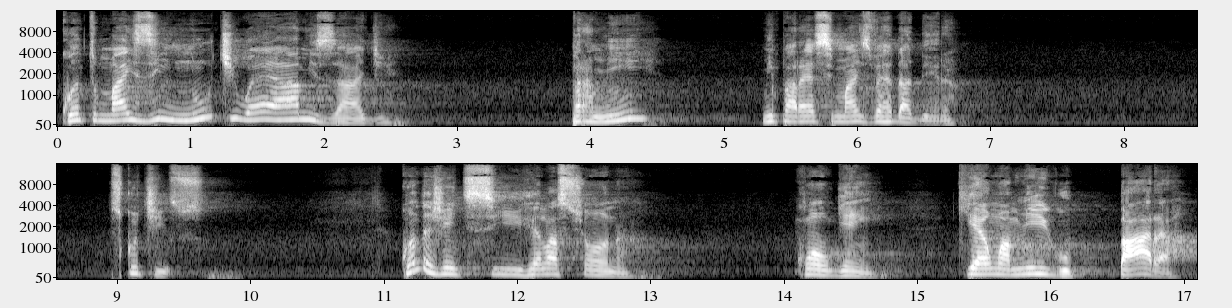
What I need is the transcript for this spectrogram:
Quanto mais inútil é a amizade, para mim, me parece mais verdadeira. Escute isso. Quando a gente se relaciona com alguém que é um amigo para,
